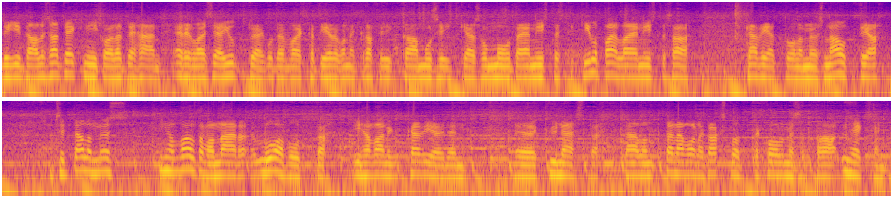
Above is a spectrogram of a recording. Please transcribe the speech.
digitaalisilla tekniikoilla tehdään erilaisia juttuja, kuten vaikka tietokonegrafiikkaa, musiikkia sun muuta, ja niistä sitten kilpaillaan ja niistä saa kävijät tuolla myös nauttia. Mutta sitten täällä on myös ihan valtava määrä luovuutta ihan vaan niin kävijöiden kynästä. Täällä on tänä vuonna 2390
